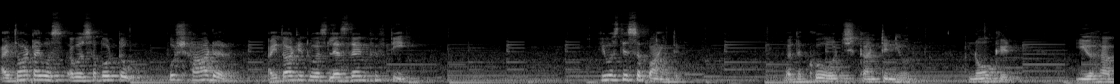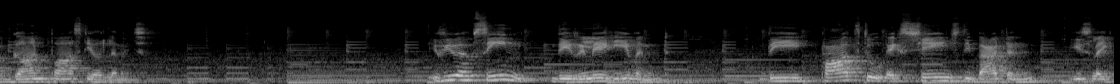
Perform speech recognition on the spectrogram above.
I thought I was I was about to push harder. I thought it was less than 50. He was disappointed. But the coach continued No, kid, you have gone past your limits. If you have seen the relay event, the path to exchange the baton is like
